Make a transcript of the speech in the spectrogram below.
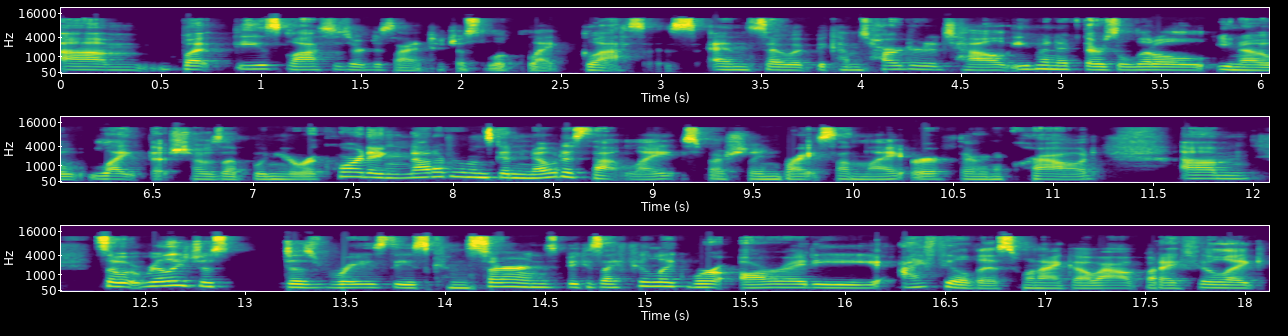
Um, but these glasses are designed to just look like glasses, and so it becomes harder to tell. Even if there's a little you know light that shows up when you're recording, not everyone's going to notice that light, especially in bright sunlight or if they're in a crowd. Um, so it really just does raise these concerns because I feel like we're already, I feel this when I go out, but I feel like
